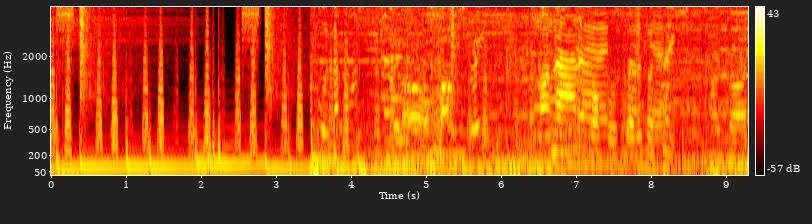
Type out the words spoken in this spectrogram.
Cool, is that one? Oh, oh nah, that's waffles. Look like cakes. Oh my god.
